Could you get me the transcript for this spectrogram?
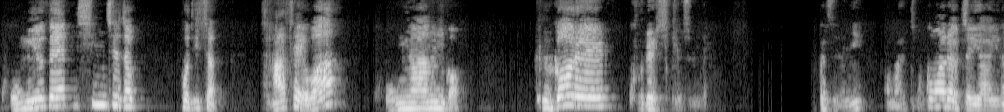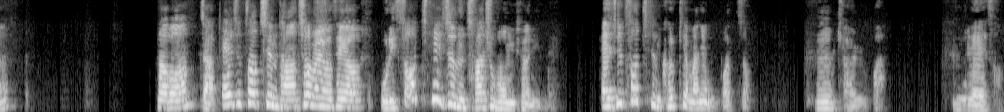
공유된 신체적 포지션, 자세와 공유하는 거. 그거를 구별시켜준대요. 그러시더니 정말 조금 어렵죠, 이 아이는? 4번. 자, 에즈 터치는 단어 처음 해보세요. 우리 서치에즈는 자주 본 편인데. 에즈 터치는 그렇게 많이 못 봤죠. 그 결과. 그래서.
